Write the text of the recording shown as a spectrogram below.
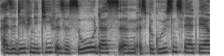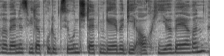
Also definitiv ist es so, dass ähm, es begrüßenswert wäre, wenn es wieder Produktionsstätten gäbe, die auch hier wären.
